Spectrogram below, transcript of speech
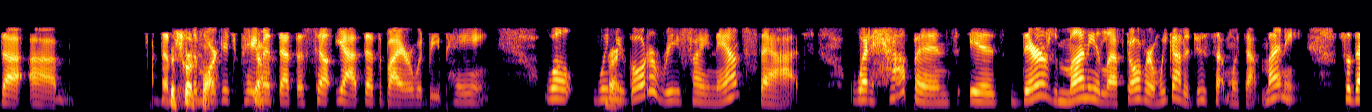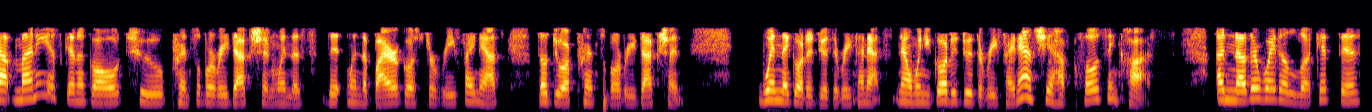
the um the, the, the mortgage payment yeah. that the sell yeah that the buyer would be paying. Well, when right. you go to refinance that, what happens is there's money left over and we got to do something with that money. So that money is going to go to principal reduction when this when the buyer goes to refinance, they'll do a principal reduction when they go to do the refinance. Now, when you go to do the refinance, you have closing costs. Another way to look at this,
